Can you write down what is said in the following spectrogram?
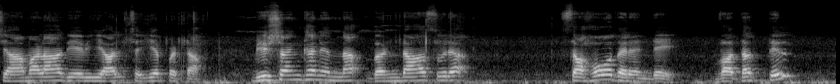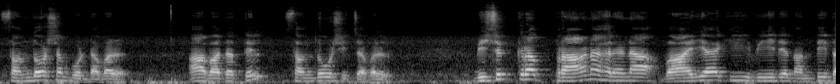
ശ്യാമളാദേവിയാൽ ചെയ്യപ്പെട്ട വിഷങ്കൻ എന്ന ബണ്ടാസുര സഹോദരന്റെ വധത്തിൽ സന്തോഷം കൊണ്ടവൾ. ആ വധത്തിൽ സന്തോഷിച്ചവൾ. വിശുക്ര പ്രാണഹരണ വാര്യാഹി വീര നന്ദിത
